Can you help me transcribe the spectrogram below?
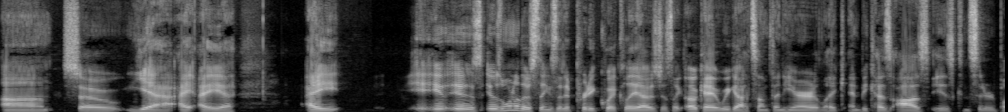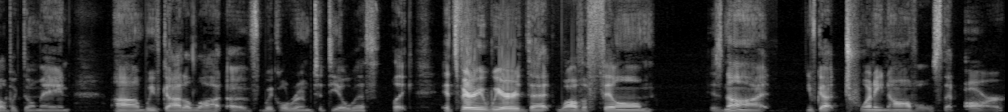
Um, so yeah, I I, uh, I it, it, was it was one of those things that it pretty quickly I was just like, okay, we got something here. Like, and because Oz is considered public domain, uh, we've got a lot of wiggle room to deal with. Like it's very weird that while the film is not, you've got 20 novels that are,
